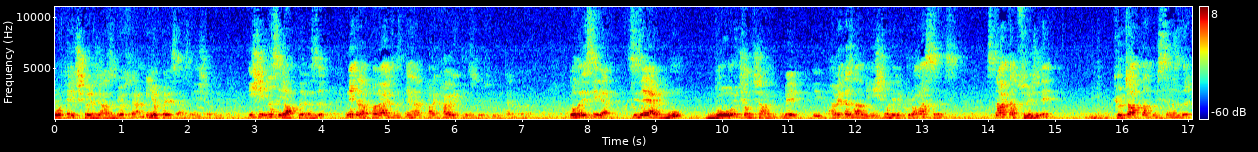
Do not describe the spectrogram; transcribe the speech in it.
ortaya çıkaracağınızı gösteren bir yapı esasında iş. İşi nasıl yaptığınızı, ne kadar para harcadığınızı, ne kadar para kaybettiğinizi gösteriyor temel olarak. Dolayısıyla siz eğer bu doğru çalışan ve e, para kazanan bir iş modeli kuramazsanız startup sürecini kötü atlatmışsınızdır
